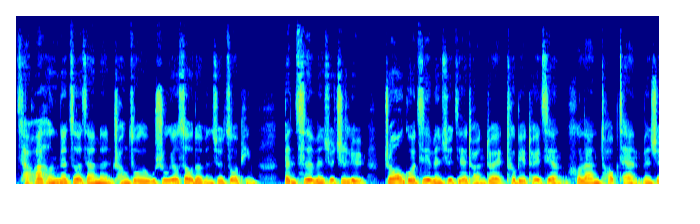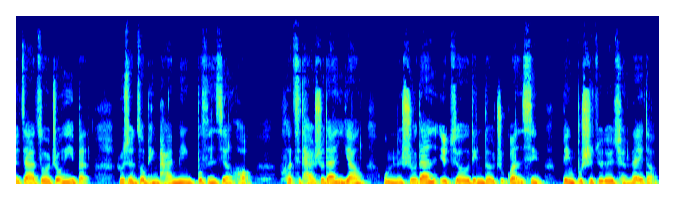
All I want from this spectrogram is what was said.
才华横溢的作家们创作了无数优秀的文学作品。本次文学之旅，中欧国际文学节团队特别推荐荷兰 Top Ten 文学家作中译本，入选作品排名不分先后。和其他书单一样，我们的书单也具有一定的主观性，并不是绝对权威的。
